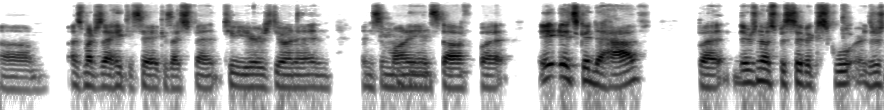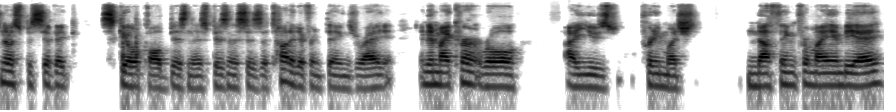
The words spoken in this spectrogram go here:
um, as much as i hate to say it because i spent two years doing it and, and some money and stuff but it, it's good to have. But there's no specific school there's no specific skill called business. Business is a ton of different things right? And in my current role i use pretty much nothing from my mba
